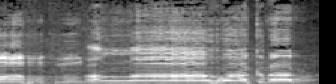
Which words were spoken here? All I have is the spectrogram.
الله أكبر. الله أكبر.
